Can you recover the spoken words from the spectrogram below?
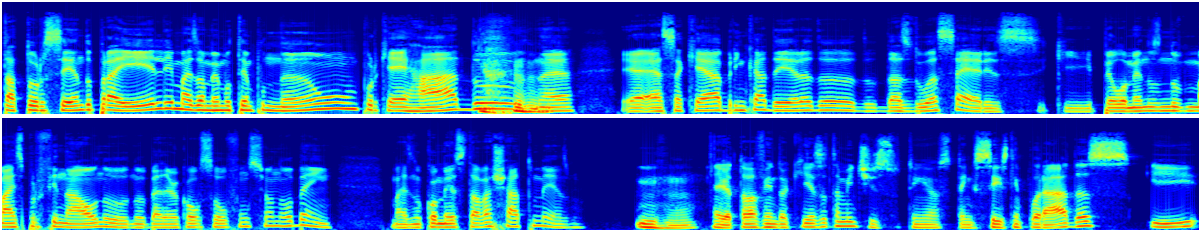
tá torcendo para ele, mas ao mesmo tempo não, porque é errado, né? É, essa que é a brincadeira do, do, das duas séries, que pelo menos no, mais pro final, no, no Better Call Saul, funcionou bem. Mas no começo tava chato mesmo. Uhum. É, eu tava vendo aqui exatamente isso. Tem, tem seis temporadas e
